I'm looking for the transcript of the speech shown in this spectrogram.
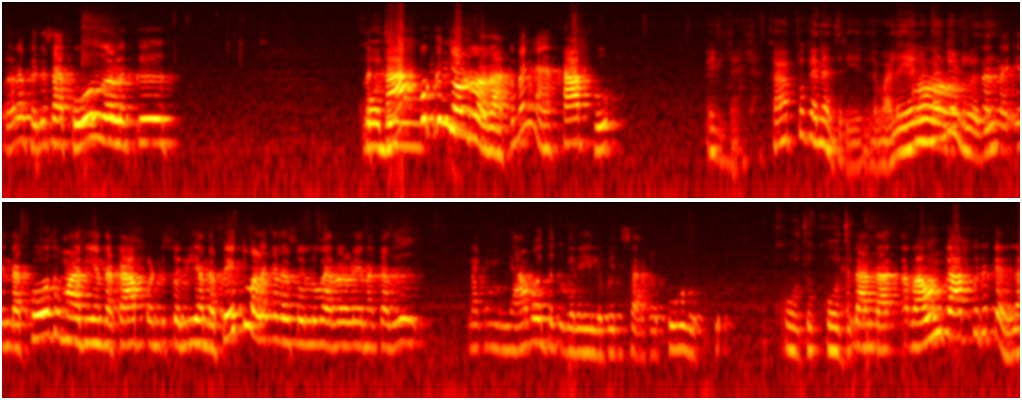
வேற பெருசா கோதுகளுக்கு. காப்புக்கும் சொல்றதாக்கும் என்ன? காப்பு. இல்லை இல்லை. காப்புக்கு என்ன தெரியும்? இல்லை வளையல் தான் சொல்கிறது அந்த இந்த கோது மாதிரி அந்த காப்புன்னு சொல்லி அந்த பேச்சு வழக்கில சொல்லுவார்கள் எனக்கு அது எனக்கு ஞாபகத்துக்கு வரையில பெருசாக கோது கோது. கோது அந்த ரவுண்ட் காப்பு இருக்குல்ல.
